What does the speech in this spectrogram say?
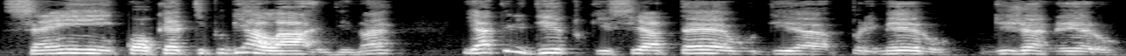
sem qualquer tipo de alarde. Né? E acredito que se até o dia 1 de janeiro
